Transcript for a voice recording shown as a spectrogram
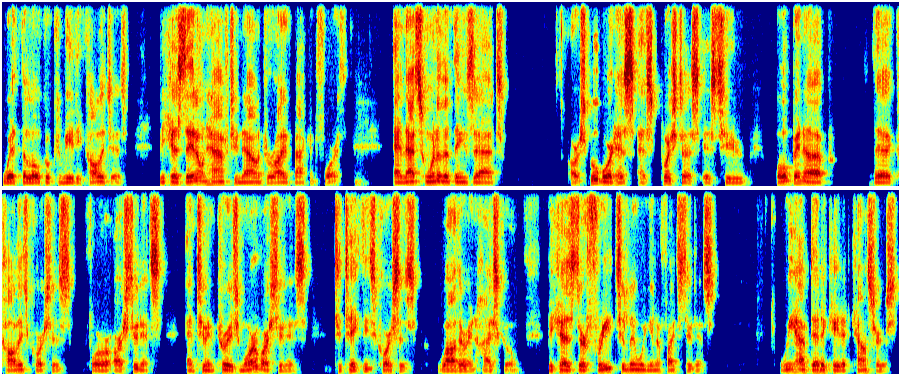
with the local community colleges because they don't have to now drive back and forth. And that's one of the things that our school board has, has pushed us is to open up the college courses for our students and to encourage more of our students to take these courses while they're in high school because they're free to Lynwood Unified students. We have dedicated counselors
